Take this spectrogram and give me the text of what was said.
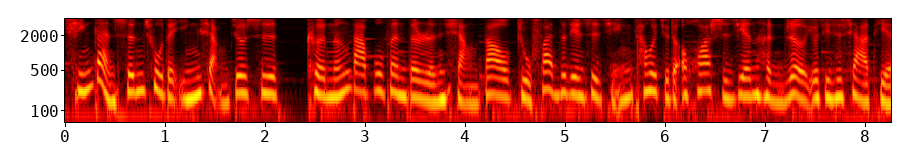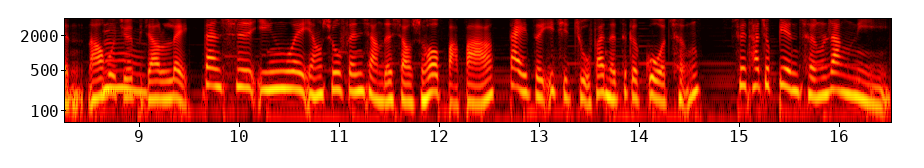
情感深处的影响就是。可能大部分的人想到煮饭这件事情，他会觉得哦，花时间很热，尤其是夏天，然后会觉得比较累。但是因为杨叔分享的小时候爸爸带着一起煮饭的这个过程，所以它就变成让你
